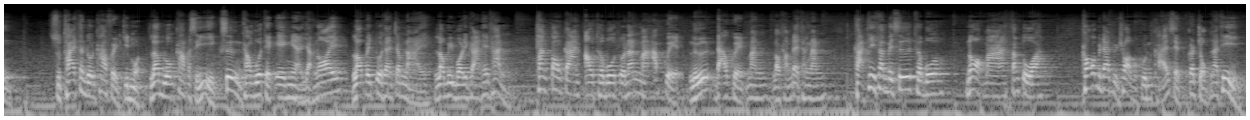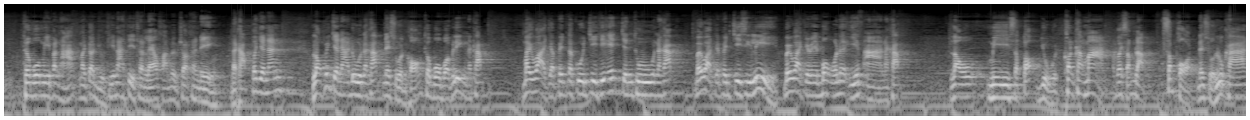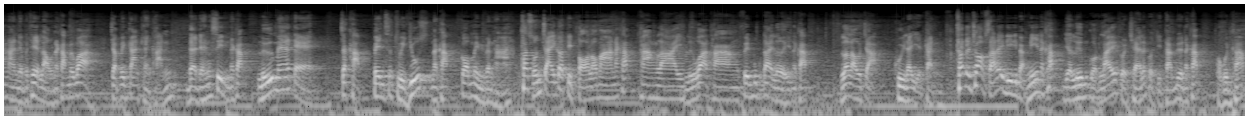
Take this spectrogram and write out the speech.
สุดท้ายท่านโดนค่าเฟรดกินหมด แล้วรวมค่าภาษีอีก ซึ่งทางเวอร์เทคเองเนี่ยอย่างน้อยเราเป็นตัวแทนจำหน่าย เรามีบริการให้ท่าน ท่านต้องการเอาเทอร์โบตัวนั้นมาอัปเกรด หรือดาวเกรดมันเราทำได้ทั้งนั้นขาดที่ท่านไปซื้อเทอร์โบนอกมาทั้งตัวเขาก็ไม่ได้รับผิดชอบกับคุณขายเสร็จก็จบหน้าที่เทอร์โบมีปัญหามันก็อยู่ที่หน้าที่ท่านแล้วความรับผิดชอบท่านเองนะครับเพราะฉะนั้น ลองพิจารณาดูนะครับในส่วนของเทอร์โบบอ b ลิงนะครับไม่ว่าจะเป็นตระกูล GTX Gen 2 นะครับไม่ว่าจะเป็น G Series ไม่ว่าจะเป็น b o ก Owner EFR นะครับเรามีสต็อกอยู่ค่อนข้างมากไว้สำหรับซัพพอร์ตในส่วนลูกค้าในประเทศเรานะครับไม่ว่าจะเป็นการแข่งขันใดๆทั้งสิ้นนะครับหรือแม้แต่จะขับเป็น Street Use นะครับก็ไม่มีปัญหา ถ้าสนใจก็ติดต่อเรามานะครับทาง Line หรือว่าทาง Facebook ได้เลยนะครับแล้วเราจะ คุยรายละเอียดกัน ถ้าท่านชอบสาระดีๆแบบนี้นะครับ อย่าลืมกดไลค์ กดแชร์ และกดติดตามด้วยนะครับ ขอบคุณครับ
